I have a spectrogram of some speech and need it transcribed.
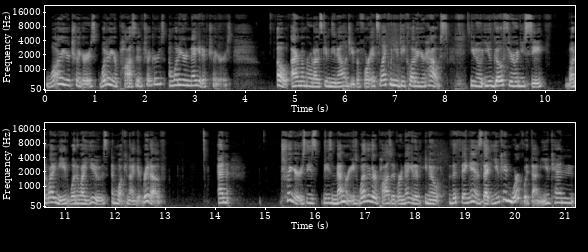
what are your triggers, what are your positive triggers, and what are your negative triggers. Oh, I remember what I was giving the analogy before. It's like when you declutter your house. You know, you go through and you see, what do I need? What do I use? And what can I get rid of? And triggers, these these memories, whether they're positive or negative, you know, the thing is that you can work with them. You can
